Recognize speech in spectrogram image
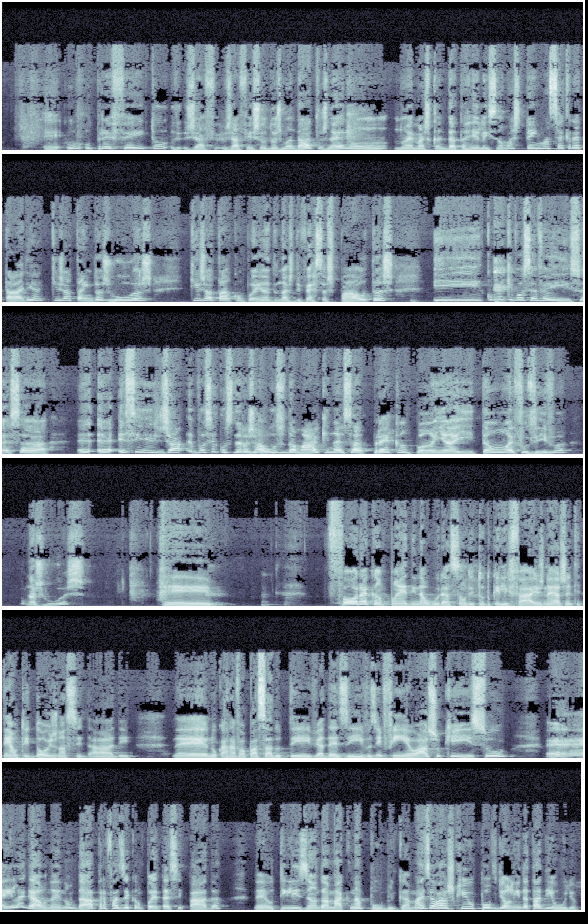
É, o, o, prefeito já, já fechou dois mandatos, né? não, não é mais candidato à reeleição, mas tem uma secretária que já está indo às ruas, que já está acompanhando nas diversas pautas. E como é que você vê isso? Essa, é, é, esse já, você considera já o uso da máquina, essa pré-campanha aí tão efusiva nas ruas? É, Fora a campanha de inauguração de tudo que ele faz, né? A gente tem outdoors na cidade, né? No carnaval passado teve adesivos, enfim, eu acho que isso é ilegal, né? Não dá para fazer campanha antecipada, né? Utilizando a máquina pública. Mas eu acho que o povo de Olinda está de olho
